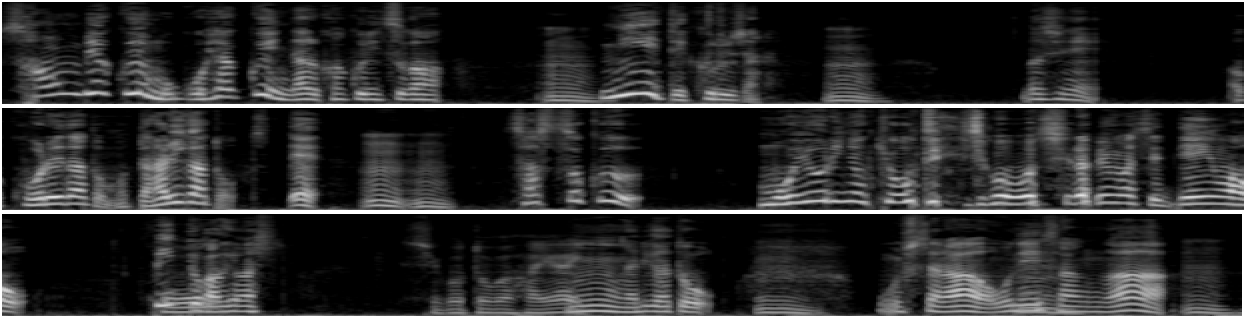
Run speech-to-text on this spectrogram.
300円も500円になる確率がうん。見えてくるじゃない。うん。私ね、あこれだと思ってありがとうっつって、うんうん。早速、最寄りの協定上を調べまして電話をピッとかけまし仕事が早た。い。うん、ありがとうん。う。そしたら、お姉さんが、うん。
